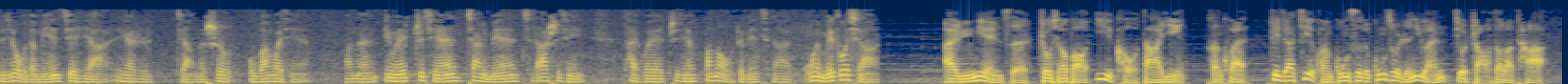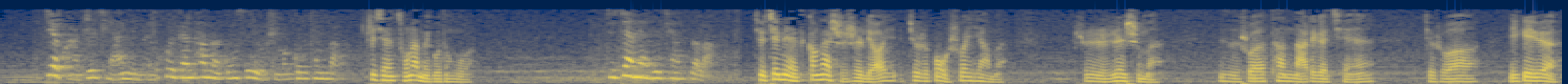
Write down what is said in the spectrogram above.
就叫我的名字借一下。一开始讲的是五万块钱，然后呢，因为之前家里面其他事情，他也会之前帮到我这边其他，我也没多想。碍于面子，周小宝一口答应。很快，这家借款公司的工作人员就找到了他。借款之前，你们会跟他们公司有什么沟通吧？之前从来没沟通过。就见面就签字了。就见面刚开始是聊，就是跟我说一下嘛，是认识嘛，意思说他拿这个钱，就说一个月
